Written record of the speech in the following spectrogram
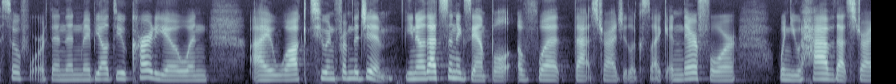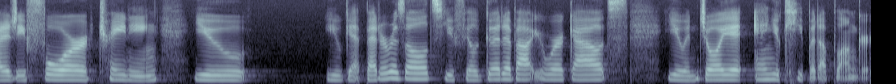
so forth. And then maybe I'll do cardio when I walk to and from the gym. You know, that's an example of what that strategy looks like. And therefore, when you have that strategy for training, you you get better results, you feel good about your workouts, you enjoy it, and you keep it up longer.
